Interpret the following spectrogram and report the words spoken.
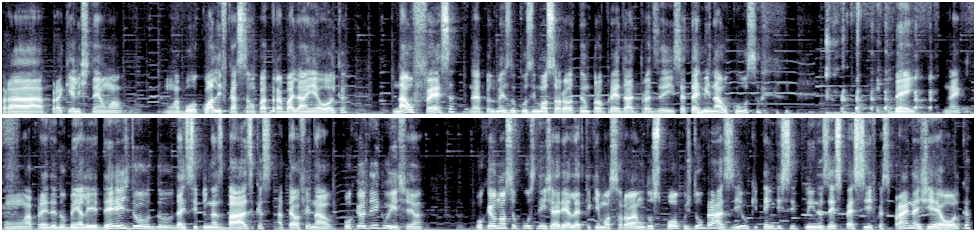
para que eles tenham uma, uma boa qualificação para trabalhar em eólica, na UFESA, né, pelo menos no curso de Mossoró, tenho propriedade para dizer isso, é terminar o curso bem, né, com, aprendendo bem ali desde do, do, das disciplinas básicas até o final. Por que eu digo isso, Jean? Porque o nosso curso de engenharia elétrica aqui em Mossoró é um dos poucos do Brasil que tem disciplinas específicas para energia eólica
